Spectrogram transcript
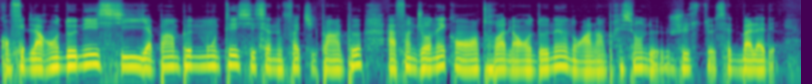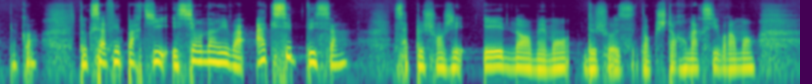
quand on fait de la randonnée, s'il n'y a pas un peu de montée, si ça ne nous fatigue pas un peu, à fin de journée, quand on rentrera de la randonnée, on aura l'impression de juste s'être baladé. Donc ça fait partie, et si on arrive à accepter ça, ça peut changer énormément de choses. Donc je te remercie vraiment euh,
